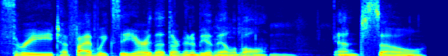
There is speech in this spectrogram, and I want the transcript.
three to five weeks a year that they're going to be available. And so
